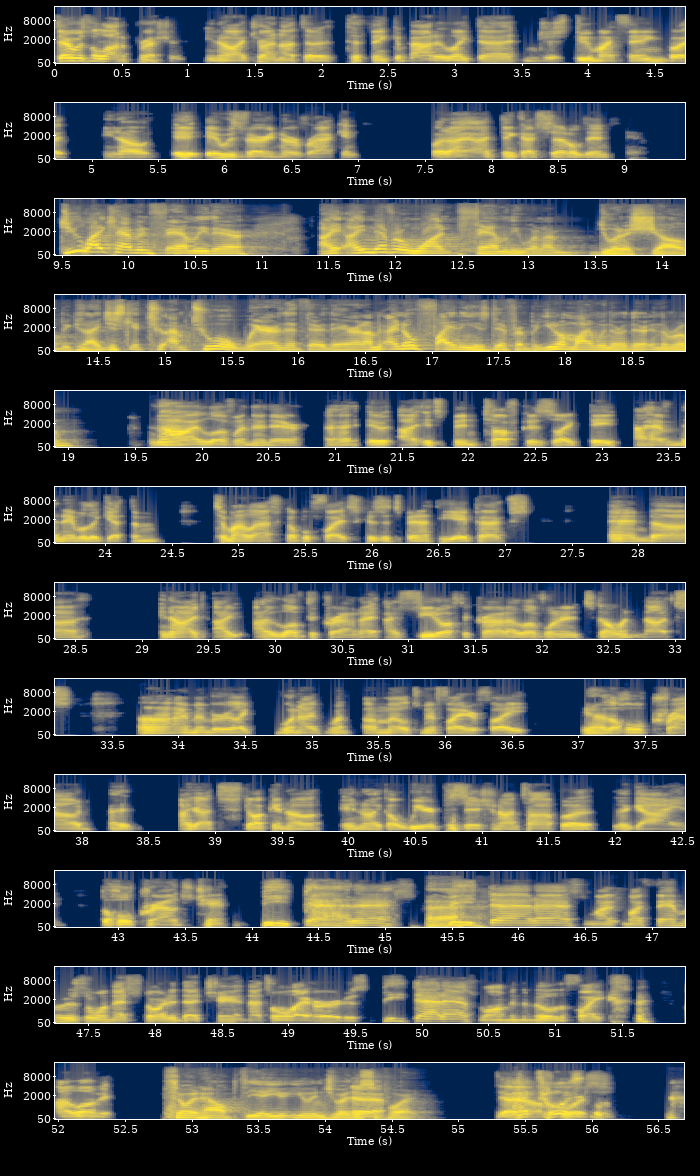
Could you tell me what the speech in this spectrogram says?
There was a lot of pressure. You know, I try not to to think about it like that and just do my thing. But you know, it, it was very nerve wracking. But I, I think I've settled in. Do you like having family there? I, I never want family when I'm doing a show because I just get too I'm too aware that they're there, and I'm, I know fighting is different, but you don't mind when they're there in the room. No, I love when they're there. Uh, it, it's been tough because like they, I haven't been able to get them to my last couple fights because it's been at the Apex, and uh, you know, I, I I love the crowd. I, I feed off the crowd. I love when it's going nuts. Uh, I remember like when I went on my Ultimate Fighter fight, you know, the whole crowd. I, I got stuck in a in like a weird position on top of the guy, and the whole crowd's chanting, "Beat that ass! Ah. Beat that ass!" My my family was the one that started that chant. And that's all I heard was "Beat that ass" while I'm in the middle of the fight. I love it. So it helped. Yeah, you, you enjoy the Yeah. support. Yeah, That's of course.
